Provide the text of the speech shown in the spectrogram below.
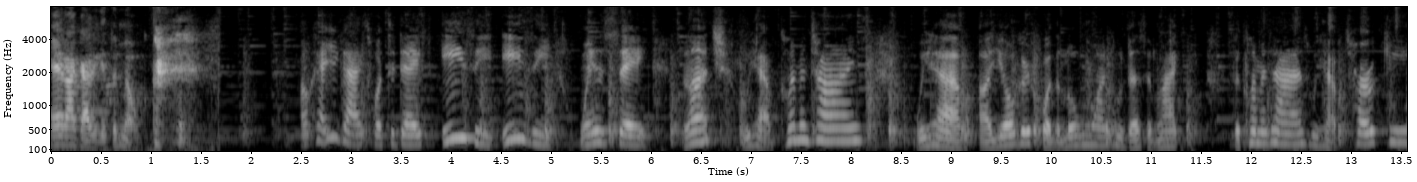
and I gotta get the milk. okay, you guys, for today's easy, easy Wednesday lunch, we have clementines. We have a yogurt for the little one who doesn't like the clementines. We have turkey,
